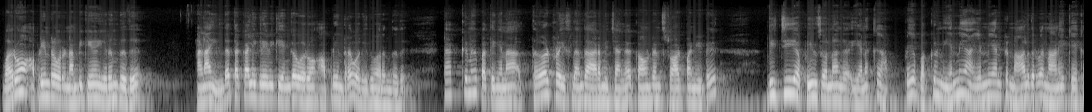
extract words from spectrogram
வரும் அப்படின்ற ஒரு நம்பிக்கையும் இருந்தது. ஆனால் இந்த தக்காளி கிரேவிக்கு எங்கே வரும்? அப்படின்ற ஒரு இதுவும் இருந்தது. டக்குன்னு பார்த்தீங்கன்னா தேர்ட் ப்ரைஸ்லேருந்து ஆரம்பித்தாங்க கவுண்டன் ஸ்டார்ட் பண்ணிவிட்டு விஜி அப்படின்னு சொன்னாங்க. எனக்கு அப்படியே பக்குன்னு என்னையா என்னையான்ட்டு நாலு தடவை நானே கேட்க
